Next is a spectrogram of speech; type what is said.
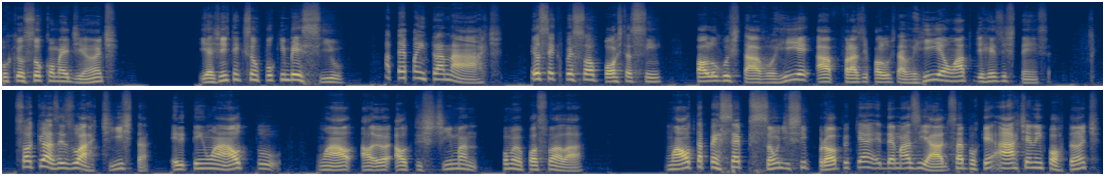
porque eu sou comediante. E a gente tem que ser um pouco imbecil. Até para entrar na arte. Eu sei que o pessoal posta assim, Paulo Gustavo, ria, a frase de Paulo Gustavo, ria é um ato de resistência. Só que às vezes o artista, ele tem uma auto uma autoestima, como eu posso falar? uma alta percepção de si próprio que é demasiado. Sabe por quê? A arte é importante,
